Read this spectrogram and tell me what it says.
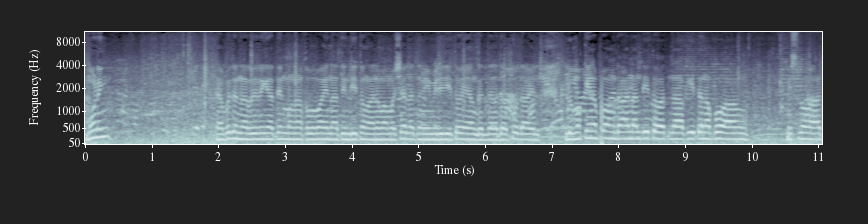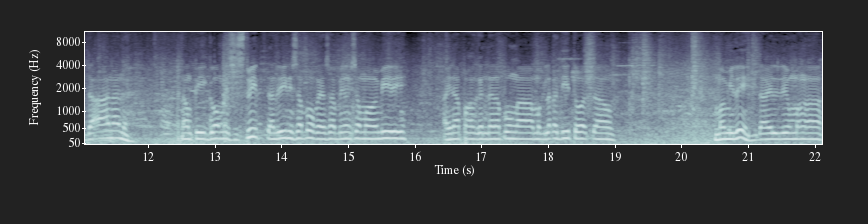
Morning. Kaya po ito narinig natin mga kababayan natin dito nga namamasyal at namimili dito eh, ang ganda na daw po dahil lumaki na po ang daanan dito at nakita na po ang mismo nga daanan ng P. Gomez Street. Nalinis na po kaya sabi ng isang mamimili ay napakaganda na pong ah, maglakad dito at ah, mamili. Dahil yung mga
